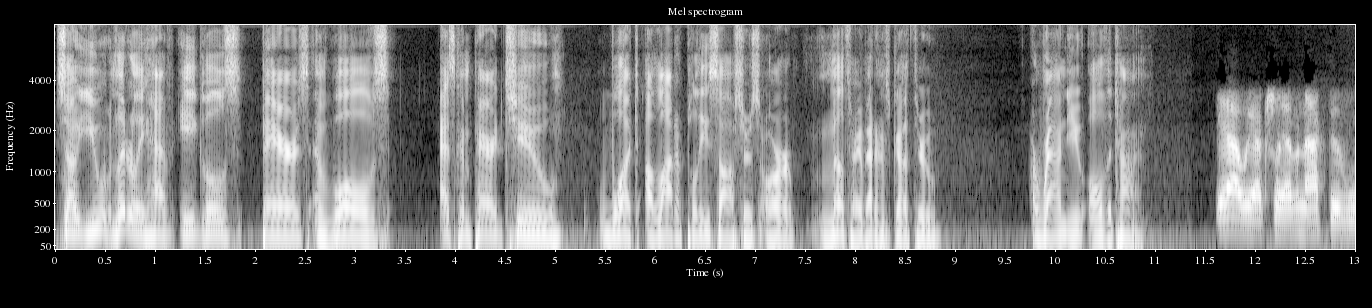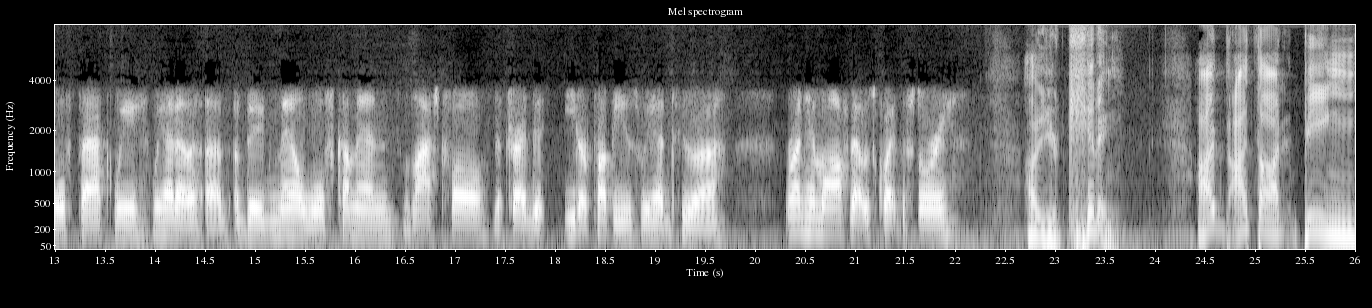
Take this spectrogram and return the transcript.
So you literally have eagles, bears, and wolves as compared to what a lot of police officers or military veterans go through around you all the time. Yeah, we actually have an active wolf pack. We we had a, a, a big male wolf come in last fall that tried to eat our puppies. We had to uh, run him off. That was quite the story. Oh, you're kidding! I I thought being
